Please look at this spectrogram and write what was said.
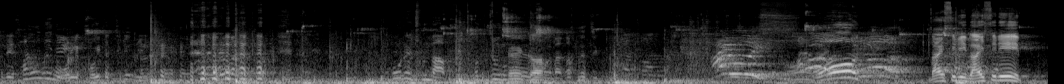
근데 상훈이는 원래 거의 다 트리블. 볼을 존나 앞에 던져놓으면서 그러니까. 나가가지고 나이스 립 나이스 립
